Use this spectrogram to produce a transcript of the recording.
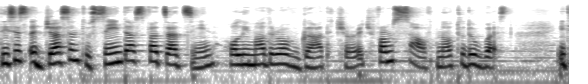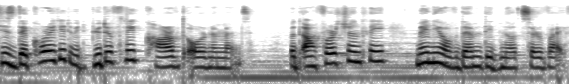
this is adjacent to Saint Astvatsatsin, Holy Mother of God Church from south not to the west. It is decorated with beautifully carved ornaments, but unfortunately, many of them did not survive.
